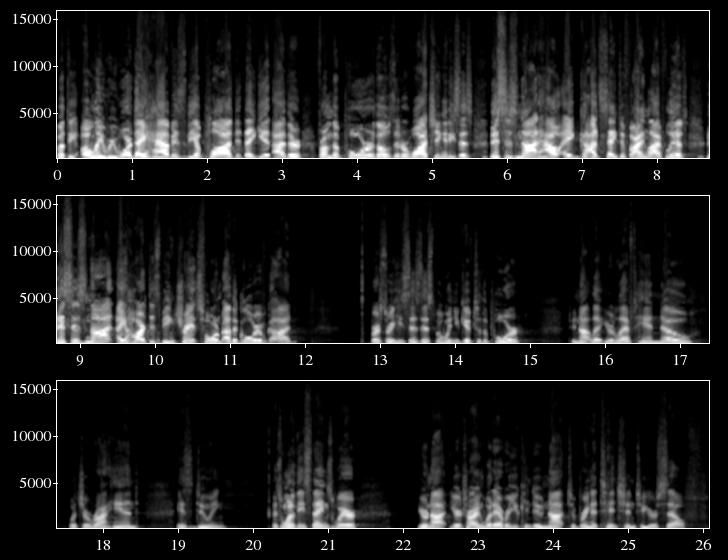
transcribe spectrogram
but the only reward they have is the applaud that they get either from the poor or those that are watching. And he says, This is not how a God sanctifying life lives. This is not a heart that's being transformed by the glory of God. Verse 3, he says this But when you give to the poor, do not let your left hand know what your right hand is doing. It's one of these things where you're not you're trying whatever you can do not to bring attention to yourself.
